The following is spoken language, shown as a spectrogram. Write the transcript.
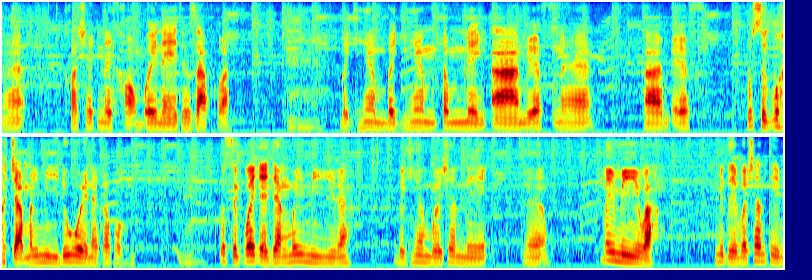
นะฮะขอเช็คในคอมเอ้ยในโทรศัพท์ก่อน เบคแฮมเบคแฮมตำแหน่ง RMF นะฮะ RMF รู้สึกว่าจะไม่มีด้วยนะครับผม รู้สึกว่าจะยังไม่มีนะเบคแฮมเวอร์ชันนี้นะไม่มีว่ะ มีแต่เวอร์ชันทีม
